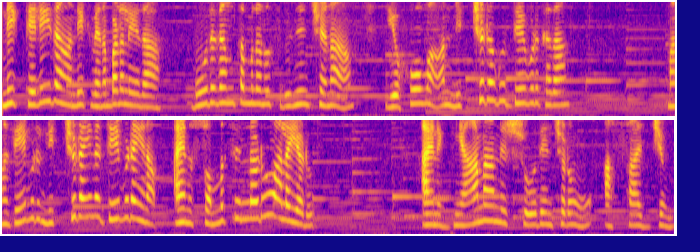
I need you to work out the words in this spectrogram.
నీకు తెలీదా? నీకు వినబడలేదా? భూదగంతములను సృజించిన యహోవా నిత్యుడగు దేవుడు కదా? మన దేవుడు నిత్యుడైన దేవుడైన ఆయన సొమ్మసిల్లడు అలయడు. ఆయన జ్ఞానాన్ని శోధించడం అసాధ్యం.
